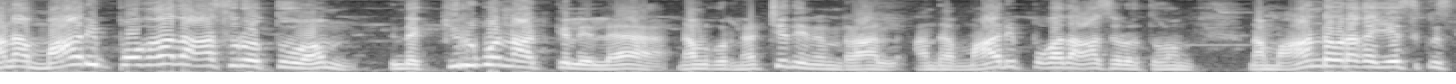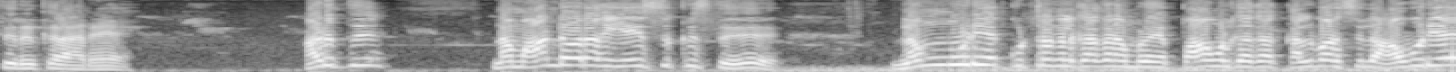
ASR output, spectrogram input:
ஆனா மாறி போகாத ஆசீர்வத்துவம் இந்த கிருப நாட்கள் இல்ல நமக்கு ஒரு நச்சது என்னென்றால் அந்த மாறி போகாத ஆசீர்வத்துவம் நம்ம ஆண்டவராக இயேசு கிறிஸ்து இருக்கிறாரே. அடுத்து நம்ம ஆண்டவராக இயேசு கிறிஸ்து நம்முடைய குற்றங்களுக்காக நம்முடைய பாவங்களுக்காக கல்வாரசில் அவரே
